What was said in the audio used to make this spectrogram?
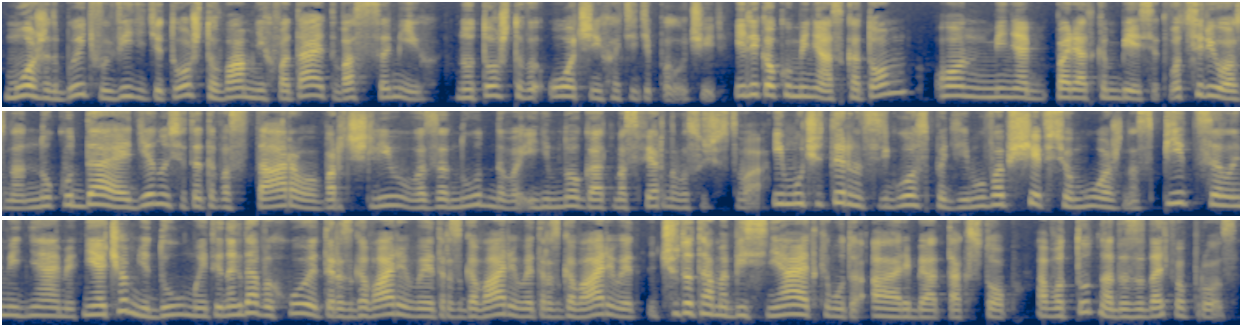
Может быть, вы видите то, что вам не хватает вас самих, но то, что вы очень хотите получить. Или как у меня с котом, он меня порядком бесит. Вот серьезно, но куда я денусь от этого старого, ворчливого, занудного и немного атмосферного существа? Ему 14, господи, ему вообще все можно. Спит целыми днями, ни о чем не думает, иногда выходит и разговаривает, разговаривает, разговаривает разговаривает, что-то там объясняет кому-то. А, ребят, так, стоп. А вот тут надо задать вопрос.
